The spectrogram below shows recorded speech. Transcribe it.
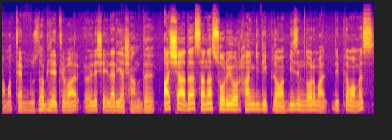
ama Temmuz'da bileti var. Öyle şeyler yaşandı. Aşağıda sana soruyor hangi diploma? Bizim normal diplomamız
